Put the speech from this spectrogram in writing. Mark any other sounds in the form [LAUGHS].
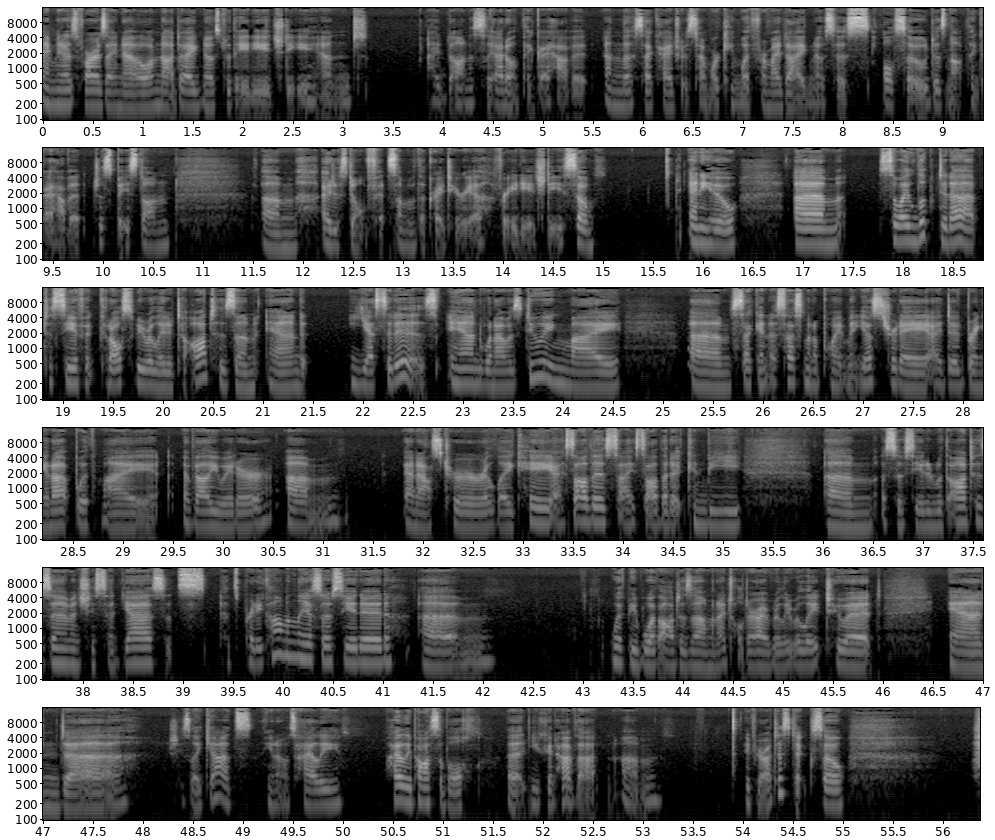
I mean, as far as I know, I'm not diagnosed with ADHD, and I honestly I don't think I have it. And the psychiatrist I'm working with for my diagnosis also does not think I have it, just based on um, I just don't fit some of the criteria for ADHD. So, anywho, um, so I looked it up to see if it could also be related to autism, and yes, it is. And when I was doing my um, second assessment appointment yesterday, I did bring it up with my evaluator um, and asked her, like, hey, I saw this. I saw that it can be um, associated with autism, and she said yes, it's it's pretty commonly associated um, with people with autism. And I told her I really relate to it and uh, she's like, yeah, it's you know it's highly highly possible that you could have that um, if you're autistic. So [SIGHS]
